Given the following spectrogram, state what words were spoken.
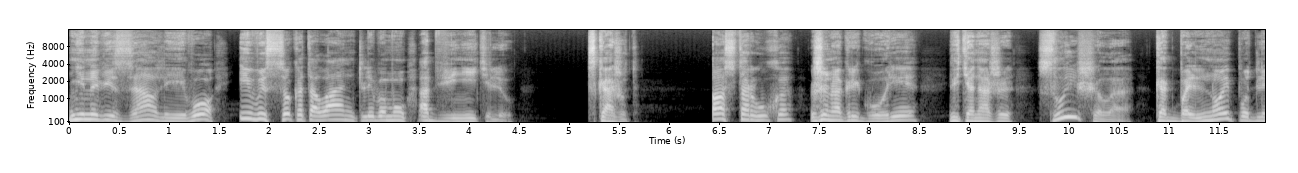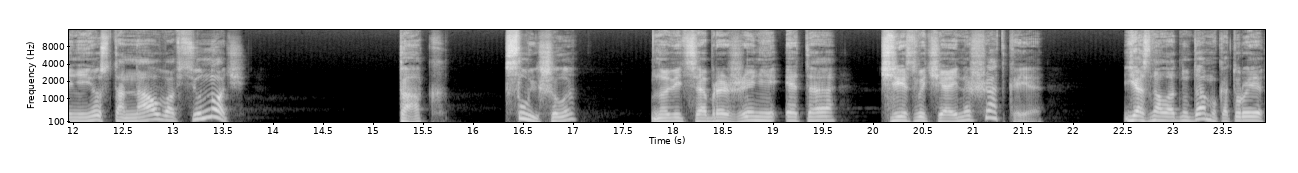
Не навязал ли его и высокоталантливому обвинителю? Скажут, а старуха, жена Григория, ведь она же слышала, как больной подле нее стонал во всю ночь. Так, слышала. Но ведь соображение это чрезвычайно шаткое. Я знал одну даму, которая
